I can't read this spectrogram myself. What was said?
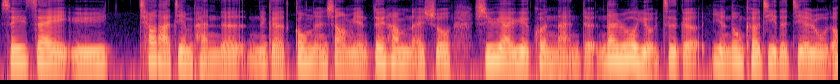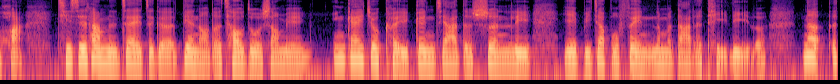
所以在于敲打键盘的那个功能上面，对他们来说是越来越困难的。那如果有这个眼动科技的介入的话，其实他们在这个电脑的操作上面。应该就可以更加的顺利，也比较不费那么大的体力了。那呃，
